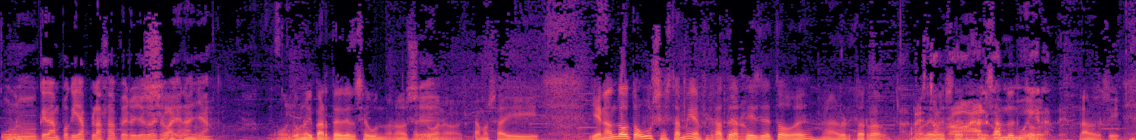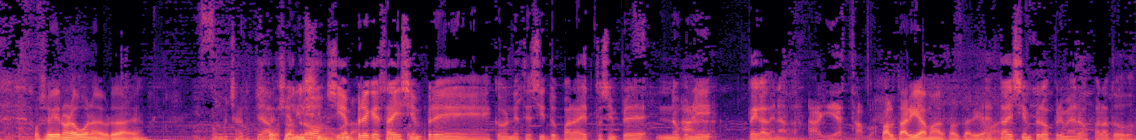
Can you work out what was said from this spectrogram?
uno quedan poquillas plazas, pero yo creo que se va a llenar ya. Uno y parte del segundo, ¿no? O sea que, Sí. bueno, estamos ahí llenando autobuses también, fíjate, Claro. hacéis de todo, ¿eh? Alberto Rock, como Alberto debe Rock ser, algo pensando en muy todo. grande. Claro que sí. Pues oye, enhorabuena, de verdad, ¿eh? Pues muchas gracias a vosotros. Siempre que estáis, siempre que os necesito para esto, siempre no ponéis pega de nada. Aquí estamos. Faltaría más, faltaría más. Estáis siempre los primeros para todo.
